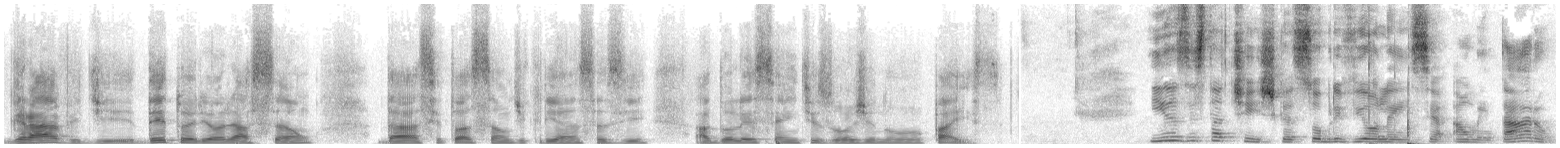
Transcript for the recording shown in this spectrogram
grave de deterioração da situação de crianças e adolescentes hoje no país. E as estatísticas sobre violência aumentaram?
